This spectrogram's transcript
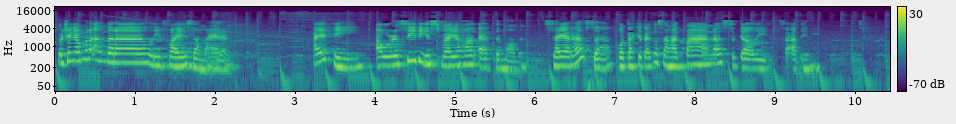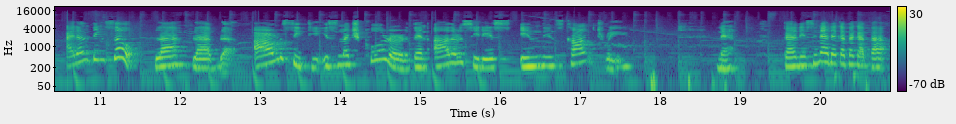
Percakapan antara Levi sama Aaron. I think our city is very hot at the moment. Saya rasa kota kita itu sangat panas sekali saat ini. I don't think so. Blah blah blah. Our city is much cooler than other cities in this country. Nah, karena di sini ada kata-kata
